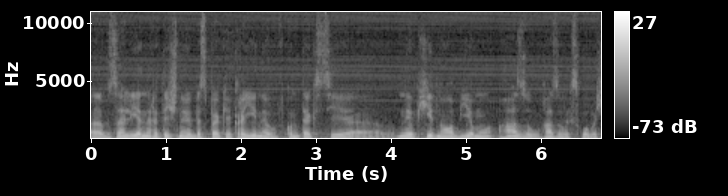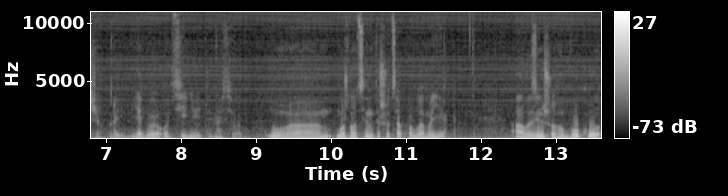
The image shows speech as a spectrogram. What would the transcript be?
е, взагалі енергетичної безпеки країни в контексті е, необхідного об'єму газу в газових сховищах України. Як ви оцінюєте на сьогодні? Ну, е, можна оцінити, що ця проблема є. Але з іншого боку,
